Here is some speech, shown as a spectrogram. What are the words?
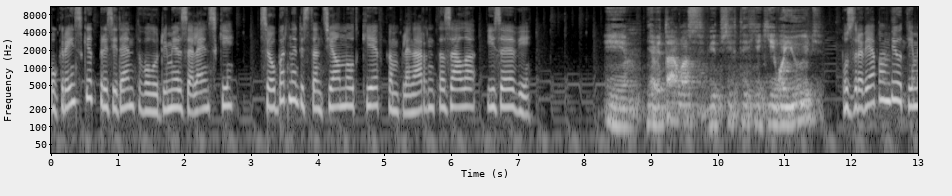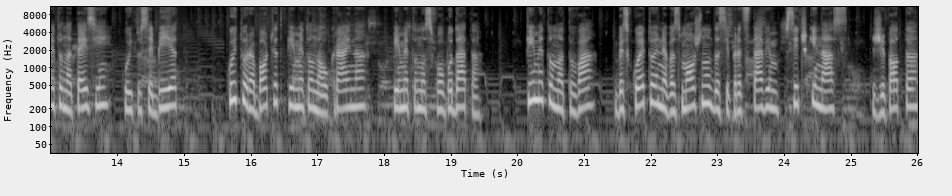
Украинският президент Володимир Зеленски се обърна дистанционно от Киев към пленарната зала и заяви І я вітаю вас від всіх тих, які воюють. Поздравявам ви от името на тези, които се бият, които работят в името на Украина, в името на свободата, в името на това, без което е невъзможно да си представим всички нас, живота,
